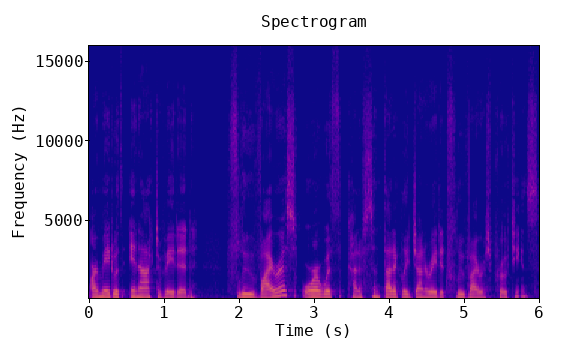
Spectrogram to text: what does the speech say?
are made with inactivated flu virus or with kind of synthetically generated flu virus proteins.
